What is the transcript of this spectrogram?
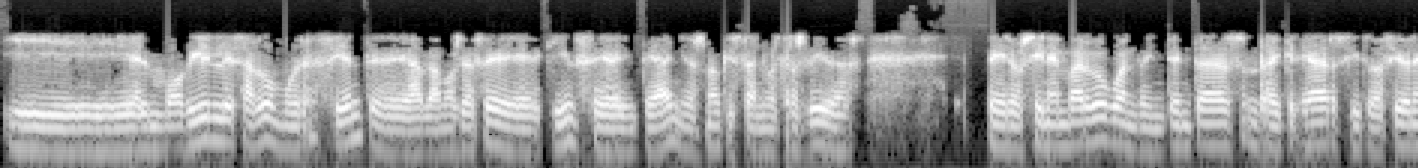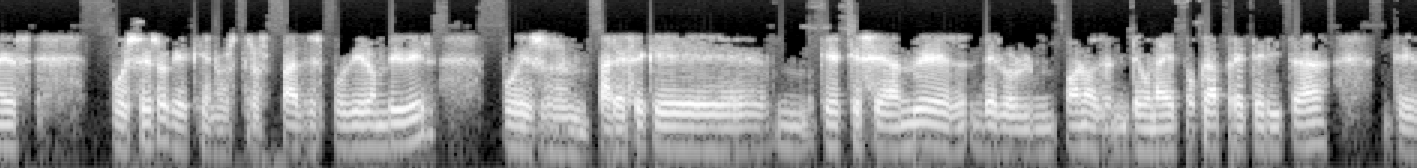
y el móvil es algo muy reciente, hablamos de hace 15, 20 años, ¿no? Que está en nuestras vidas. Pero sin embargo, cuando intentas recrear situaciones pues eso que nuestros padres pudieron vivir, pues parece que, que, sean de, de, bueno, de, una época pretérita de,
